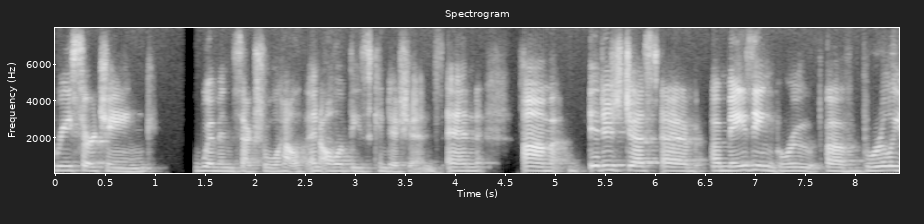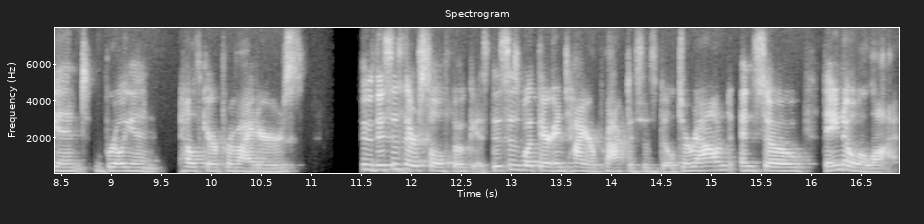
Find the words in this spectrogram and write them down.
researching women's sexual health and all of these conditions. And um, it is just an amazing group of brilliant, brilliant healthcare providers who this is their sole focus. This is what their entire practice is built around. And so they know a lot.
